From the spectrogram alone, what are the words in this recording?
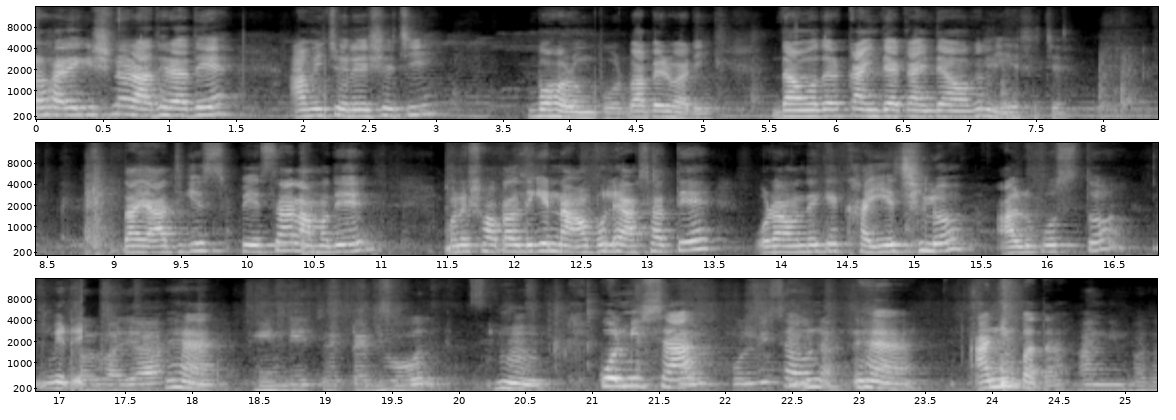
হরে কৃষ্ণ রাধে রাধে। আমি চলে এসেছি বহরমপুর বাপের বাড়ি। দামোদর কাইন্দা কাইন্দা আমাকে নিয়ে এসেছে। তাই আজকে স্পেশাল আমাদের মানে সকাল দিকে না বলে আসাতে ওরা আমাদেরকে খাইয়েছিল আলু পোস্ত মেটে- হ্যাঁ। একটা ঝোল। হুম কলমির শাক। কলমি শাক হ্যাঁ আর নিম পাতা। আর নিম পাতা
